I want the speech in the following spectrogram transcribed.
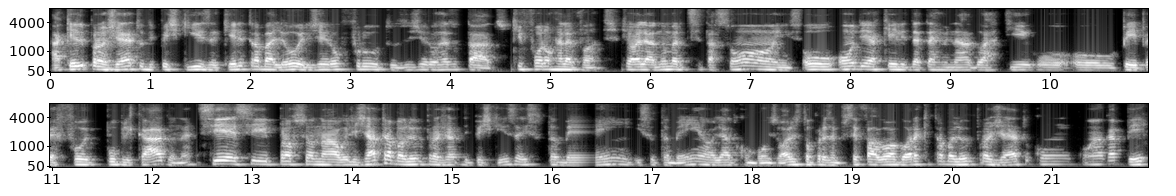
aquele projeto de pesquisa que ele trabalhou, ele gerou frutos e gerou resultados que foram relevante. Que olha número de citações, ou onde aquele determinado artigo ou o paper foi publicado, né? Se esse profissional ele já trabalhou em projeto de pesquisa, isso também, isso também é olhado com bons olhos. Então, por exemplo, você falou agora que trabalhou em projeto com, com HP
